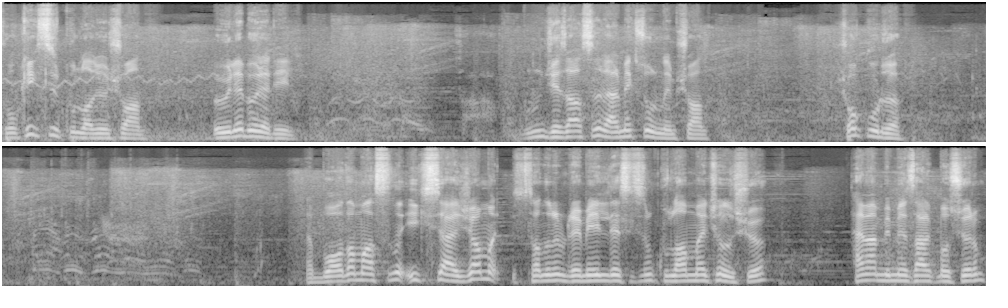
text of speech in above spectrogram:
Çok iksir kullanıyor şu an. Öyle böyle değil. Bunun cezasını vermek zorundayım şu an. Çok vurdu. Ya bu adam aslında X sayıcı ama sanırım Remeli destesini kullanmaya çalışıyor. Hemen bir mezarlık basıyorum.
